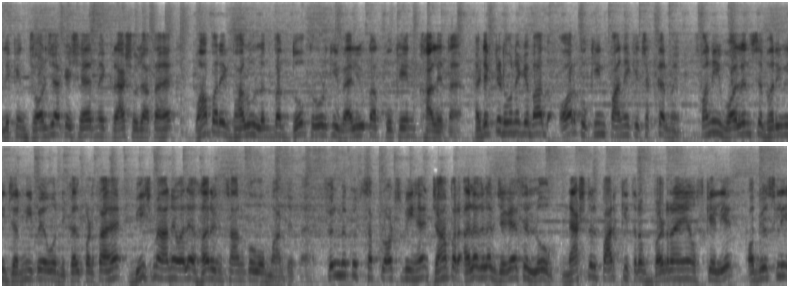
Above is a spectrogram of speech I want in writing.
लेकिन जॉर्जिया के शहर में क्रैश हो जाता है। वहाँ पर एक भालू लगभग दो करोड़ की वैल्यू का कोकेन खा लेता है। एडिक्टेड होने के बाद और कोकीन पाने के चक्कर में फनी वायलेंस से भरी हुई जर्नी पे वो निकल पड़ता है। बीच में आने वाले हर इंसान को वो मार देता है। फ़िल्म में कुछ सब प्लॉट्स भी हैं, जहाँ पर अलग अलग जगह से लोग नेशनल पार्क की तरफ़ बढ़ रहे हैं उसके लिए। ऑब्वियसली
